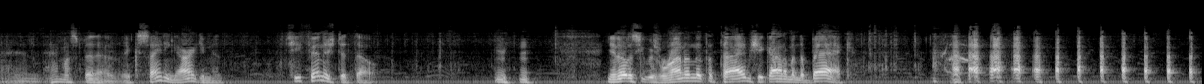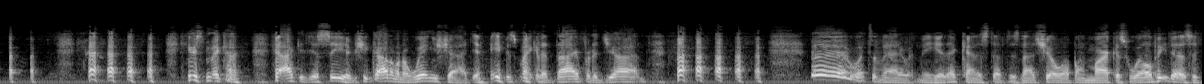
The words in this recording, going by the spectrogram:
And that must have been an exciting argument. She finished it, though. you notice he was running at the time? She got him in the back. he was making. I could just see him. She got him on a wing shot. You know, he was making a dive for the John. eh, what's the matter with me here? That kind of stuff does not show up on Marcus Welby, does it?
